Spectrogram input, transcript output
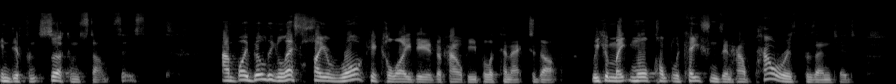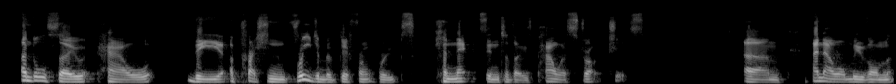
in different circumstances. And by building less hierarchical ideas of how people are connected up, we can make more complications in how power is presented and also how the oppression freedom of different groups connects into those power structures. Um, and now I'll move on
